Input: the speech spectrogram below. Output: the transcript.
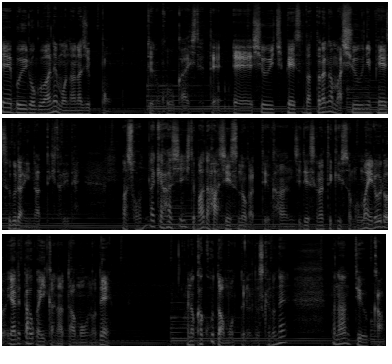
で、Vlog はね、もう70本っていうのを公開してて、えー、週1ペースだったのが、まあ、週2ペースぐらいになってきたりで、まあ、そんだけ発信してまだ発信するのかっていう感じですよね、テキストも。まあいろいろやれた方がいいかなとは思うので、あの書こうとは思ってるんですけどね。まあ、ていうか、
